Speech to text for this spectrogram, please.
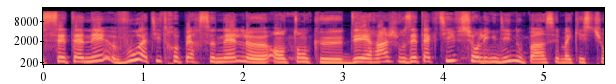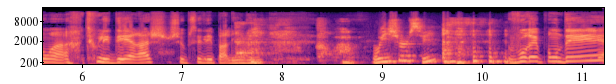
cette année. Vous, à titre personnel, en tant que DRH, vous êtes active sur LinkedIn ou pas? C'est ma question à tous les DRH. Je suis obsédée par LinkedIn. Oui, je le suis. vous répondez,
